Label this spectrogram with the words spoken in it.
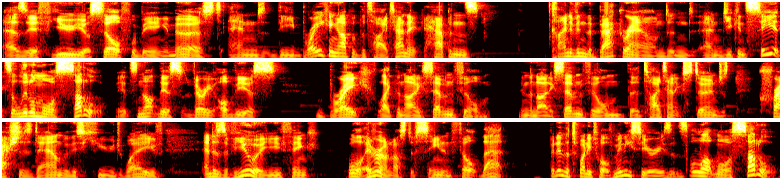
as if you yourself were being immersed. And the breaking up of the Titanic happens kind of in the background, and, and you can see it's a little more subtle. It's not this very obvious break like the 97 film. In the 97 film, the Titanic stern just crashes down with this huge wave. And as a viewer, you think, well, everyone must have seen and felt that. But in the 2012 miniseries, it's a lot more subtle.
